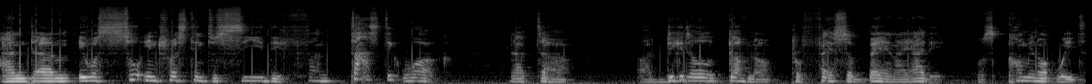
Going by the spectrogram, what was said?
And um, it was so interesting to see the fantastic work that uh, uh, digital governor Professor Ben Ayade was coming up with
